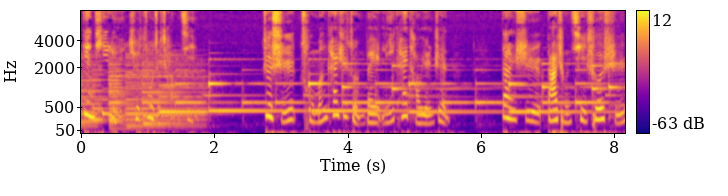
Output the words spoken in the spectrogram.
电梯里却坐着场记。这时楚门开始准备离开桃源镇，但是搭乘汽车时，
